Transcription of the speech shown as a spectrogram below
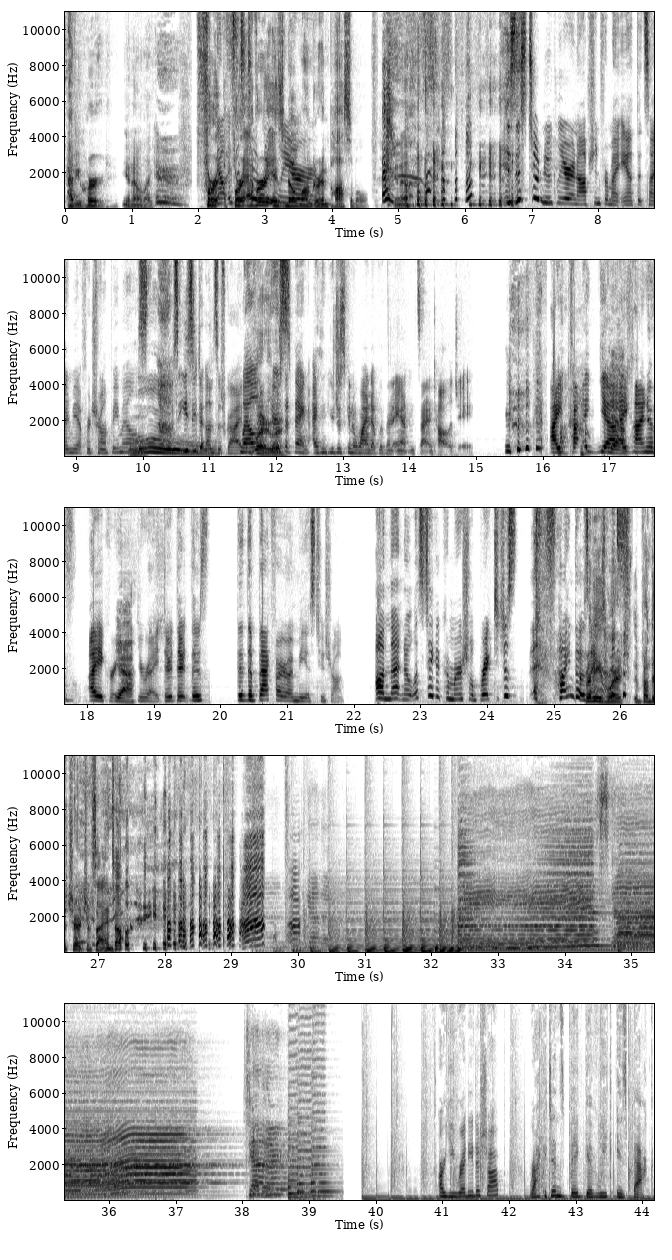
Have you heard? You know, like for Now, is forever is no longer impossible. You know. is this too nuclear an option for my aunt that signed me up for Trump emails? Ooh. It was easy to unsubscribe. Well, Right, here's right. the thing. I think you're just gonna wind up with an aunt in Scientology. I ki- yeah, Yeah. I kind of I agree. Yeah. you're right. There, there there's the the backfire on me is too strong. On that note, let's take a commercial break to just find those for these ads. words from the Church of Scientology. together. We stand together. Are you ready to shop? Rakuten's Big Give Week is back.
